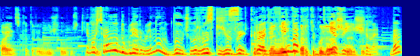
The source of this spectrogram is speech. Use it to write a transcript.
Файнс, который выучил русский Его язык. все равно дублировали, но он выучил русский язык Ну, ради фильма «Две женщины». Да?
